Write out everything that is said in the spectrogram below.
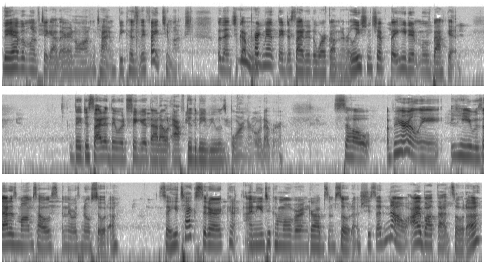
They haven't lived together in a long time because they fight too much. But then she got hmm. pregnant. They decided to work on their relationship, but he didn't move back in. They decided they would figure that out after the baby was born or whatever. So apparently, he was at his mom's house and there was no soda. So he texted her, I need to come over and grab some soda. She said, No, I bought that soda.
